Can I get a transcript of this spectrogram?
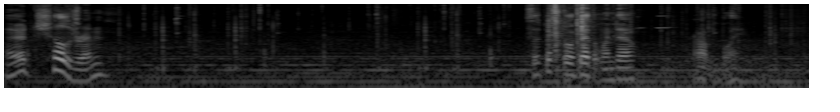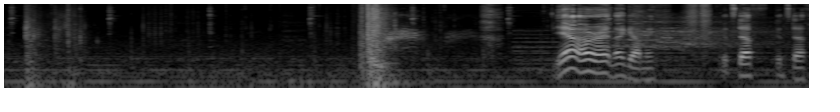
There are children. Is I supposed to look out the window? Probably. Yeah, alright, that got me. Good stuff, good stuff.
